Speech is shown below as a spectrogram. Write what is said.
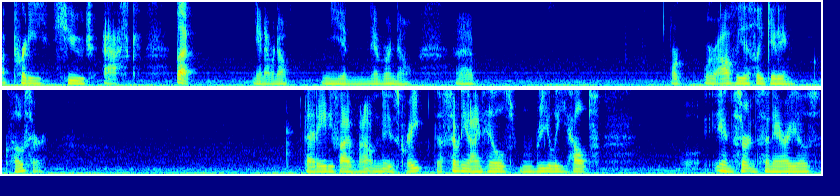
a pretty huge ask. But you never know. You never know. Uh, we're obviously getting closer. That 85 mountain is great. The 79 hills really helps in certain scenarios.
